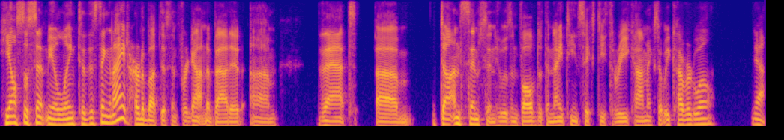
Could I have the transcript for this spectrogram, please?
He also sent me a link to this thing, and I had heard about this and forgotten about it. Um, that um, Don Simpson, who was involved with the 1963 comics that we covered, well, Yeah.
